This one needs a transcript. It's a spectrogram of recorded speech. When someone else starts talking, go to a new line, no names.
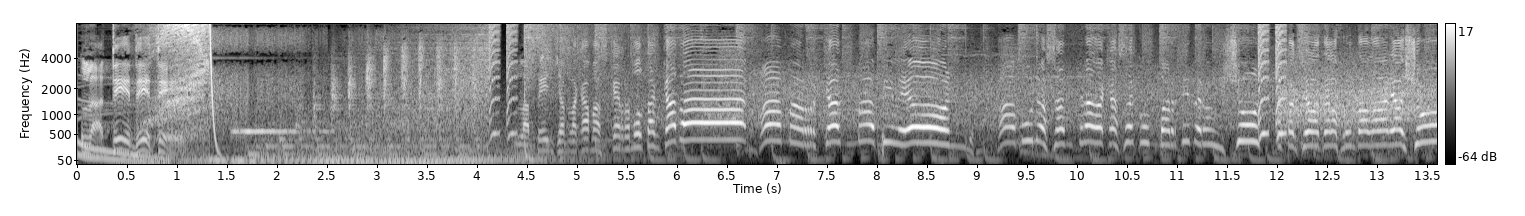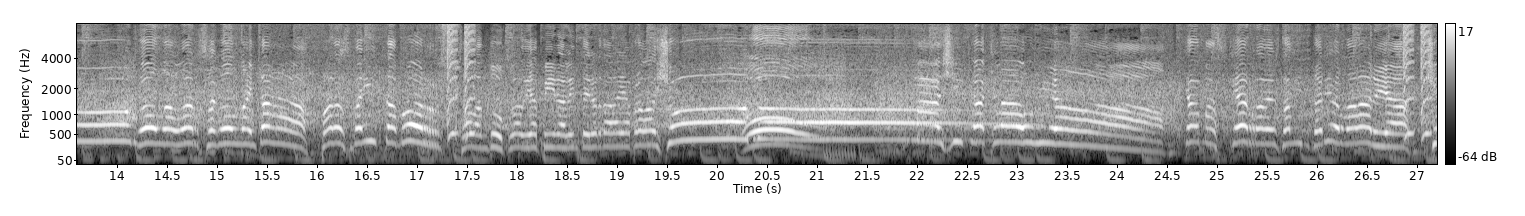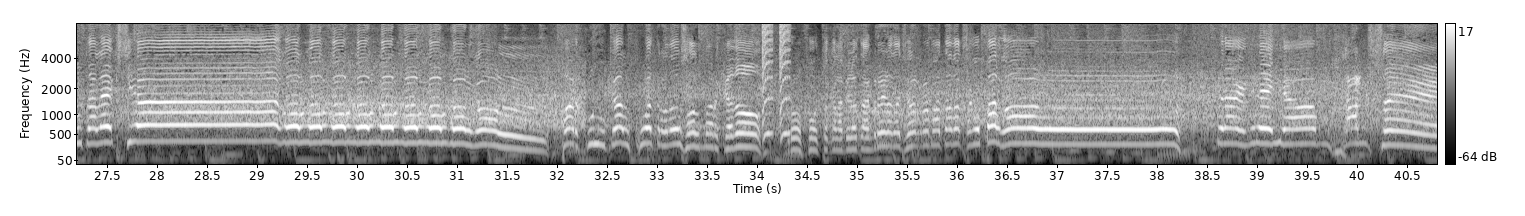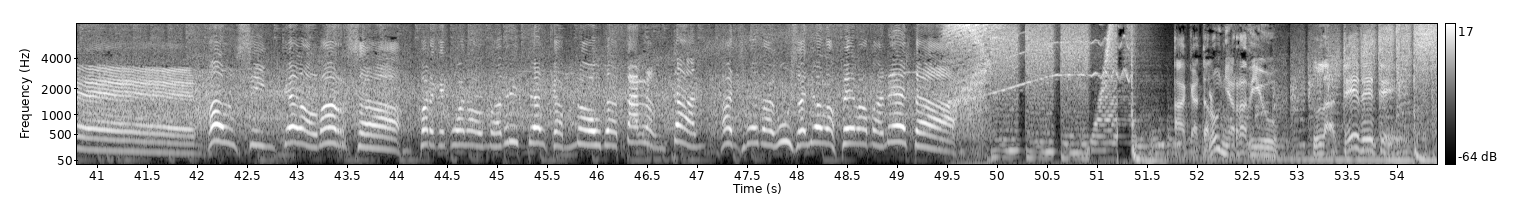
La TDT.
La penja amb la cama esquerra molt tancada. Ha marcat Mapi León amb una centrada que s'ha convertit en un xut. Atenció a la tela frontal de l'àrea. Xut! Gol del Barça, gol d'Aitana per esvair temors. Se l'endú Clàudia Pina a l'interior de l'àrea. Prova de xut! Oh! Màgica Clàudia! Cama esquerra des de l'interior de l'àrea. Xut Alexia! Per col·locar el 4-2 al marcador. Rofo toca la pilota enrere, deixa el rematada, segon pal, gol! Graham Hansen! El cinquè del Barça, perquè quan el Madrid té el Camp Nou de tant en tant ens ve de gust allò de fer la maneta.
A Catalunya Ràdio, la TDT.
